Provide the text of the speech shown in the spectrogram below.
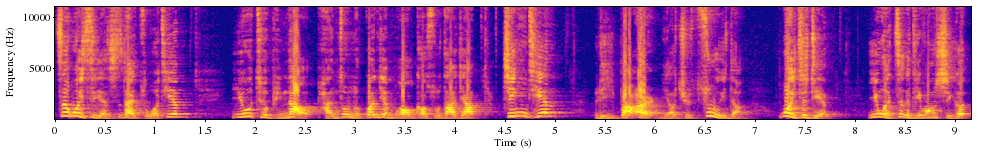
这位置点是在昨天 YouTube 频道盘中的关键报告，告诉大家，今天礼拜二你要去注意的位置点，因为这个地方是一个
